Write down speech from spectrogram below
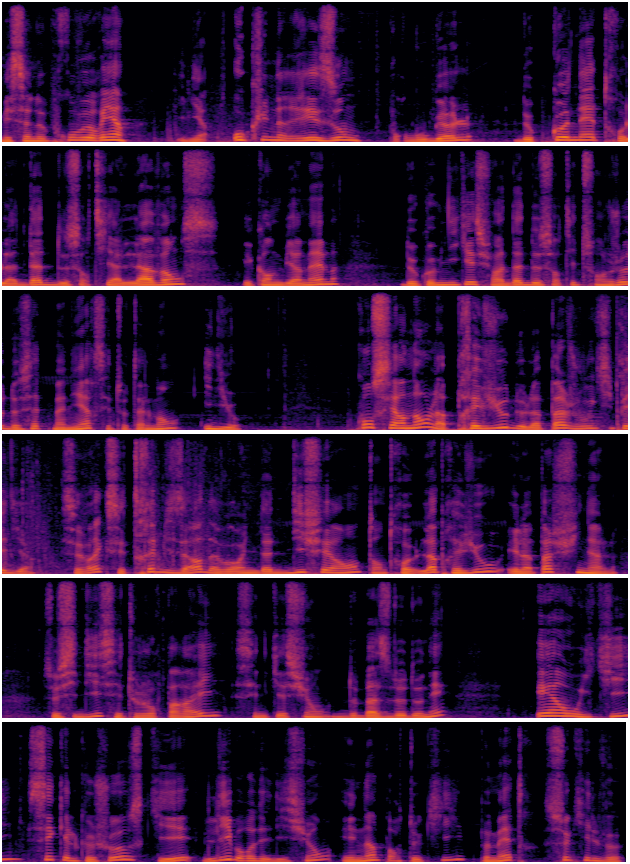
mais ça ne prouve rien. Il n'y a aucune raison pour Google de connaître la date de sortie à l'avance, et quand bien même, de communiquer sur la date de sortie de son jeu de cette manière, c'est totalement idiot. Concernant la preview de la page Wikipédia, c'est vrai que c'est très bizarre d'avoir une date différente entre la preview et la page finale. Ceci dit, c'est toujours pareil, c'est une question de base de données, et un wiki, c'est quelque chose qui est libre d'édition et n'importe qui peut mettre ce qu'il veut.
